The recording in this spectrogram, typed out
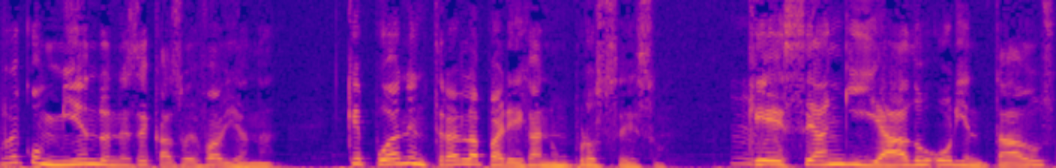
recomiendo en ese caso de Fabiana, que puedan entrar la pareja en un proceso, que sean guiados, orientados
